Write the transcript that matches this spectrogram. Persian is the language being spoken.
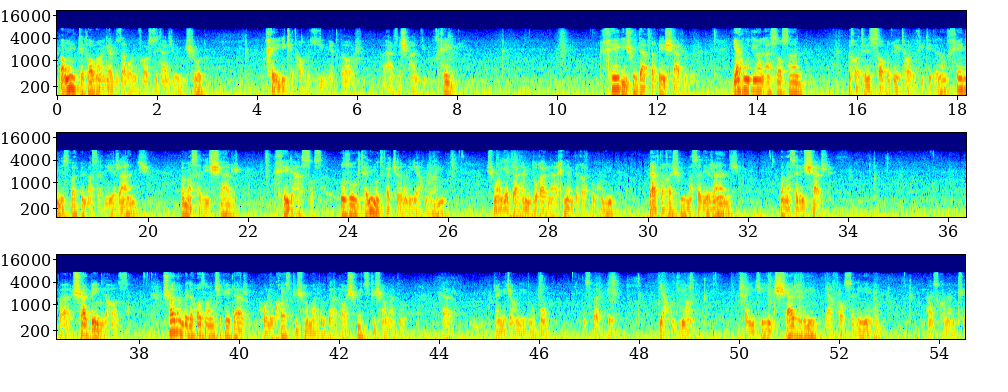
و اون کتاب هم اگر به زبان فارسی ترجمه می‌شد خیلی کتاب زی مقدار و ارزشمندی بود. خیلی. خیلیشون دقدقه شر رو داره. یهودیان اساسا به خاطر سابقه تاریخی که دارن خیلی نسبت به مسئله رنج و مسئله شر خیلی حساسن. بزرگترین متفکران یهودی شما اگر در همین دو قرن اخیر هم دقت بکنید دقدقهشون مسئله رنج و مسئله شر. و شاید به این لحاظ. شاید هم به لحاظ آنچه که در هولوکاست پیش آمد و در آشویتز پیش آمد و در جنگ جهانی دوم نسبت به یهودیان. و اینکه یک شری در فاصله ارز کنم که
